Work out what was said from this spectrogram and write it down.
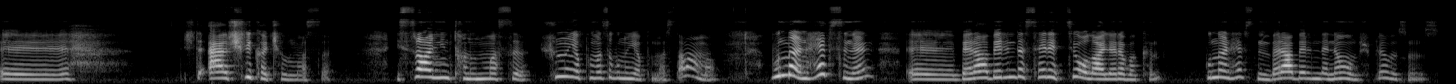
eee, işte elçilik açılması. İsrail'in tanınması. Şunun yapılması, bunun yapılması. Tamam mı? Bunların hepsinin eee, beraberinde seyrettiği olaylara bakın. Bunların hepsinin beraberinde ne olmuş biliyor musunuz?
